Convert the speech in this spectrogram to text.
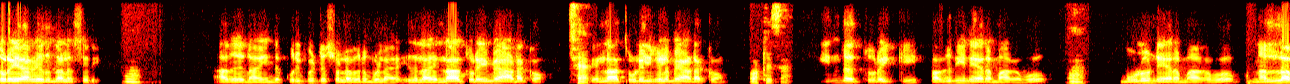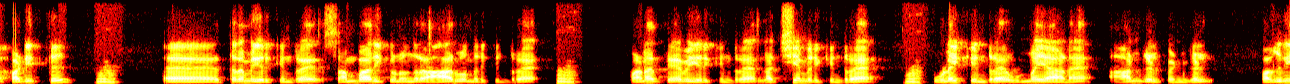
துறையாக இருந்தாலும் சரி. அது நான் இந்த குறிப்பிட்டு சொல்ல விரும்பல. இதுல எல்லா துறையுமே அடக்கம். எல்லா தொழில்களுமே அடக்கம். ஓகே சார் இந்த துறைக்கு பகுதி நேரமாகவோ. முழு நேரமாகவோ நல்லா படித்து திறமை இருக்கின்ற சம்பாதிக்கணுங்கிற ஆர்வம் இருக்கின்ற. பண தேவை இருக்கின்ற லட்சியம் இருக்கின்ற. உழைக்கின்ற உண்மையான ஆண்கள் பெண்கள் பகுதி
